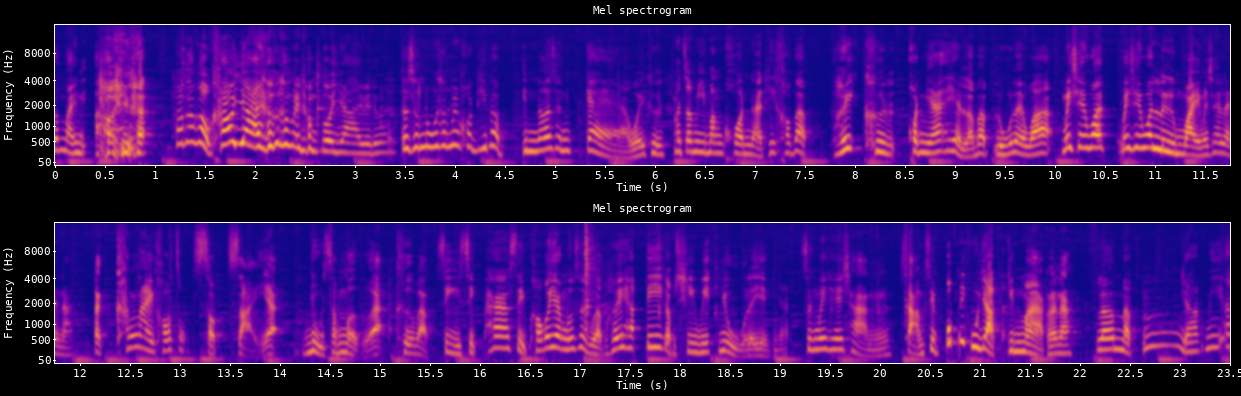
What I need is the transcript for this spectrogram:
สมัยนี้เอาอีกแล้วถ้าทำกับข้าวยายแล้วทำไมทำตัวยายไปด้วย แต่ฉันรู้ฉันเป็นคนที่แบบอินเนอร์ฉันแก่เว้ยคือ มันจะมีบางคนน่ะที่เขาแบบเฮ้ยคือคนเนี้ยเห็นแล้วแบบรู้เลยว่า ไม่ใช่ว่าไม่ใช่ว่าลืมวัยไม่ใช่เลยนะ แต่ข้างในเขาสดสดใสอะอยู่เสมออะคือแบบ 40 50 เขาก็ยังรู้สึกแบบ เฮ้ย แฮปปี้กับชีวิตอยู่อะไรอย่างเงี้ยซึ่งไม่ใช่ฉัน 30 ปุ๊บ นี่กูอยากกินหมากแล้วนะ เริ่มแบบอืมอยากมีไอ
